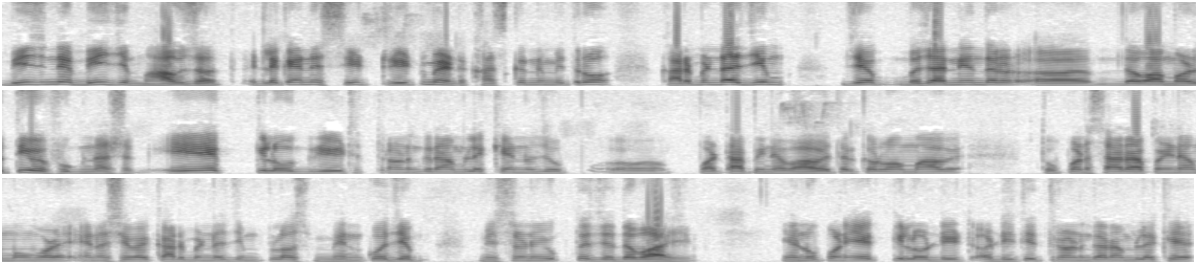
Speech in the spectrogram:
બીજને બીજ માવજત, એટલે કે એની સીડ ટ્રીટમેન્ટ ખાસ કરીને મિત્રો કાર્બેન્ડાજીમ જે બજારની અંદર દવા મળતી હોય ફૂગનાશક, એ એક કિલો દીઠ ત્રણ ગ્રામ લેખેનો જો પટ આપીને વાવેતર કરવામાં આવે, તો પણ સારા પરિણામો મળે. એના સિવાય કાર્બેન્ડાજિમ પ્લસ મેન્કો જે મિશ્રણયુક્ત જે દવા છે, એનું પણ એક કિલો દીઠ અઢીથી ત્રણ ગ્રામ લેખે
